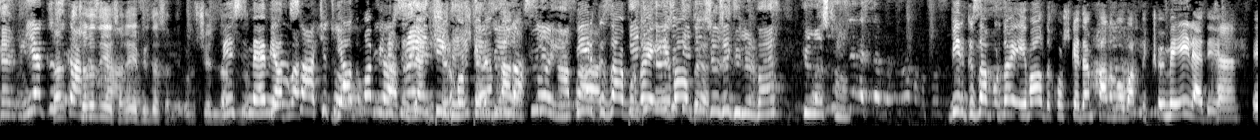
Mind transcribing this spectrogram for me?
Niyə Sən küçədə qısqanırsan? deyirsən, efirdəsən. Bu şeylər. Bilirsiniz mənim Biraz yadıma, sakit ol. yadıma biraz. bilirsiniz nə düşür, xoş gələm Biraz xanım. soyun Bir qıza burada Dediğin ev sözü aldı. dediğin söze gülür bak. Gülmez kan. Bir qıza burada ev aldı, Xoşqədəm xanım o vaxtı kömək elədi. Hə. E,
